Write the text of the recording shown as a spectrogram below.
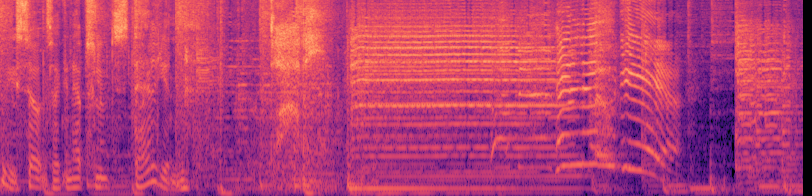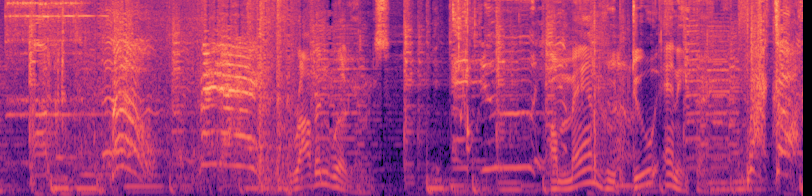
He sounds like an absolute stallion. Hello, dear! How? Mayday! Robin Williams. A man who'd do anything Back off!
